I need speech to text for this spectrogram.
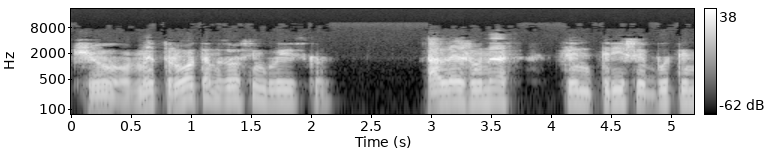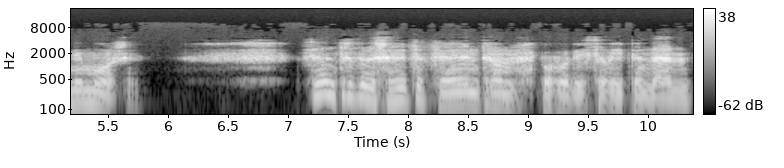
Чого? Метро там зовсім близько. Але ж у нас центріше бути не може. Центр залишається центром, погодився лейтенант.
